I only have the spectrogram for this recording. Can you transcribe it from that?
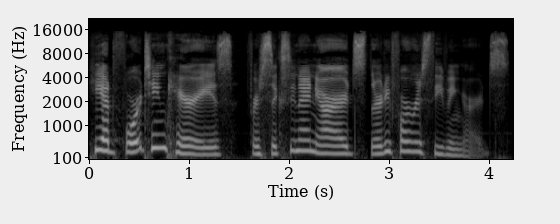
He had 14 carries for 69 yards, 34 receiving yards.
